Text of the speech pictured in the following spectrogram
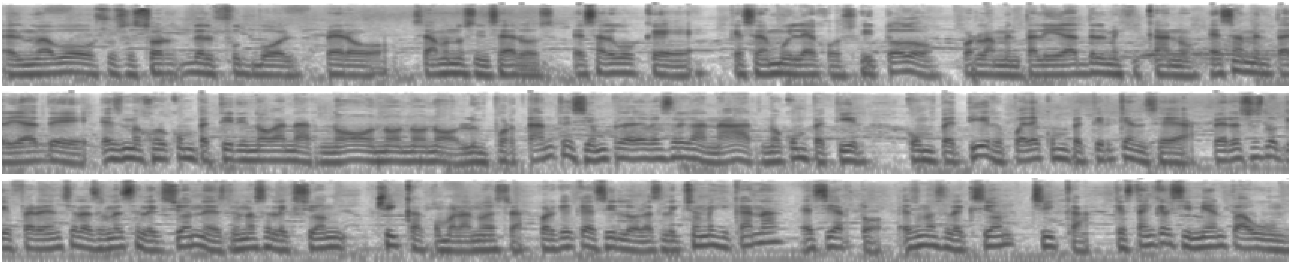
el nuevo sucesor del fútbol, pero seámonos sinceros, es algo que, que se ve muy lejos y todo por la mentalidad del mexicano. Esa mentalidad de es mejor competir y no ganar. No, no, no, no. Lo importante siempre debe ser ganar, no competir. Competir, puede competir quien sea, pero eso es lo que diferencia las grandes selecciones de una selección chica como la nuestra. Porque hay que decirlo, la selección mexicana es cierto, es una selección chica, que está en crecimiento aún,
